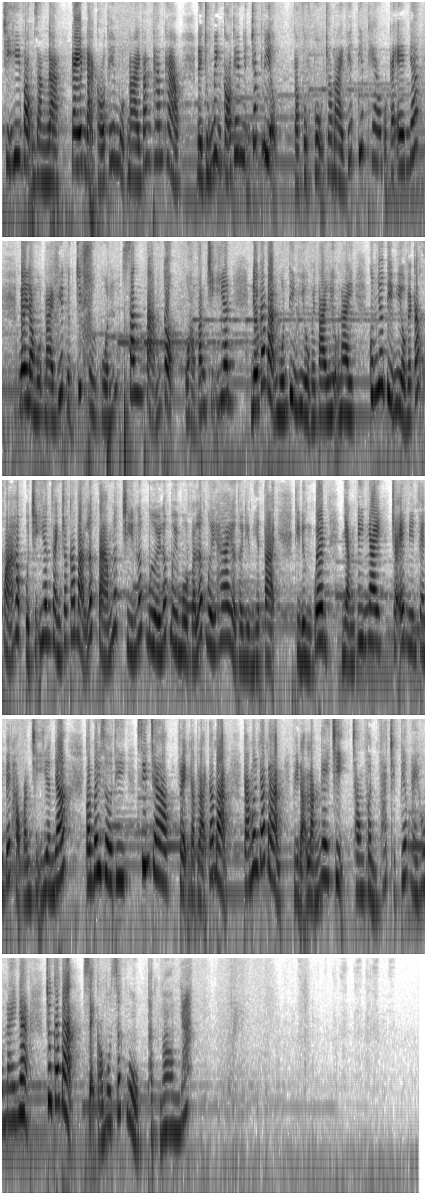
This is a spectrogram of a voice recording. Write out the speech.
Chị hy vọng rằng là các em đã có thêm một bài văn tham khảo để chúng mình có thêm những chất liệu và phục vụ cho bài viết tiếp theo của các em nhé. Đây là một bài viết được trích từ cuốn Săn 8 cộng của học văn chị Hiên. Nếu các bạn muốn tìm hiểu về tài liệu này cũng như tìm hiểu về các khóa học của chị Hiên dành cho các bạn lớp 8, lớp 9, lớp 10, lớp 11 và lớp 12 ở thời điểm hiện tại thì đừng quên nhắn tin ngay cho admin fanpage học văn chị Hiên nhé. Còn bây giờ thì xin chào và hẹn gặp lại các bạn. Cảm ơn các bạn vì đã lắng nghe chị trong phần phát trực tiếp ngày hôm nay nha. Chúc các bạn sẽ có một giấc ngủ thật ngon nhé.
